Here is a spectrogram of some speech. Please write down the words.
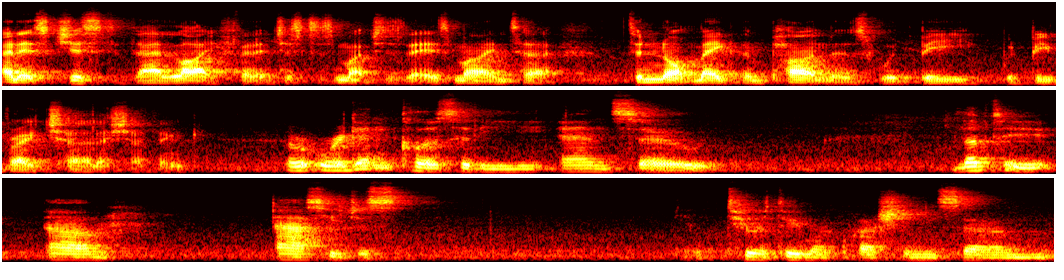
and it's just their life and it just as much as it is mine to to not make them partners would be would be very churlish, I think. We're getting close to the end, so I'd love to um, ask you just you know, two or three more questions. Um,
